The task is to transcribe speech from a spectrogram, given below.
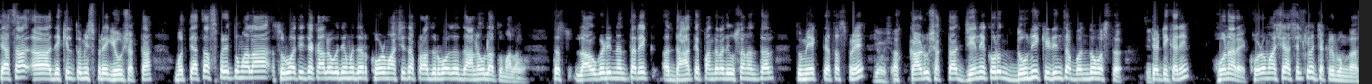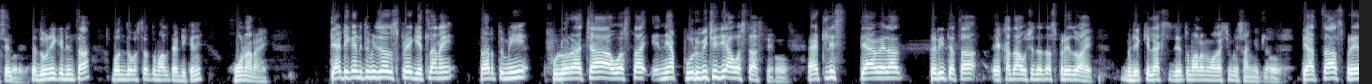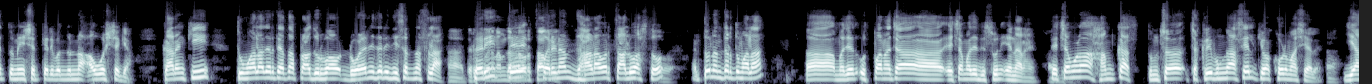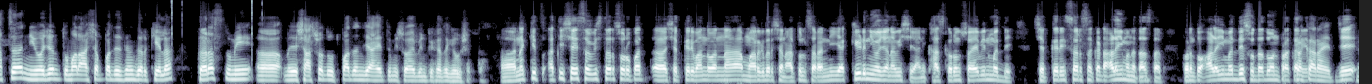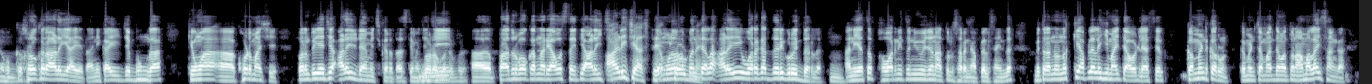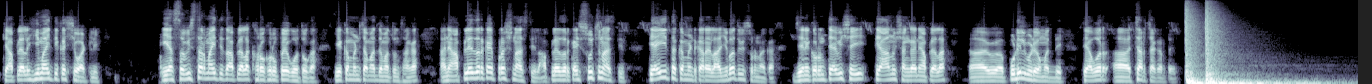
त्याचा देखील तुम्ही स्प्रे घेऊ शकता मग त्याचा स्प्रे तुम्हाला सुरुवातीच्या कालावधीमध्ये जर खोड माशीचा प्रादुर्भाव जर जाणवला तुम्हाला हो. तर लागवडीनंतर एक अं, दहा ते पंधरा दिवसानंतर तुम्ही एक त्याचा स्प्रे काढू शकता जेणेकरून दोन्ही किडींचा बंदोबस्त त्या ठिकाणी होणार आहे खोडमाशी असेल किंवा चक्रीभुंगा असेल. त्या दोन्ही किडींचा बंदोबस्त तुम्हाला त्या ठिकाणी होणार आहे त्या ठिकाणी तुम्ही जर स्प्रे घेतला नाही तर तुम्ही फुलोराच्या अवस्था येण्यापूर्वीची जी अवस्था असते हो. ऍटलिस्ट त्यावेळेला तरी त्याचा एखादा औषधाचा स्प्रे जो आहे म्हणजे किलॅक्स जे तुम्हाला मगाशी मी सांगितलं हो. त्याचा स्प्रे तुम्ही शेतकरी बंधूंना अवश्य घ्या कारण की तुम्हाला जर त्याचा प्रादुर्भाव डोळ्याने जरी दिसत नसला हा, तरी परिणाम ते झाडावर चालू आहे. परिणाम झाडावर चालू असतो हो. आणि तो नंतर तुम्हाला म्हणजे उत्पन्नाच्या याच्यामध्ये दिसून येणार आहे त्याच्यामुळं हमखास तुमचं चक्रीभुंगा असेल किंवा खोडमाशी आलं. याचं नियोजन तुम्हाला अशा पद्धतीने जर केलं तरच तुम्ही म्हणजे शाश्वत उत्पादन जे आहे तुम्ही सोयाबीन पिकाचं घेऊ शकता नक्कीच अतिशय सविस्तर स्वरूपात शेतकरी बांधवांना मार्गदर्शन अतुल सरांनी या कीड नियोजनाविषयी आणि खास करून सोयाबीन मध्ये शेतकरी सरसकट आळी म्हणत असतात परंतु आळीमध्ये सुद्धा दोन प्रकार आहेत. जे. खरोखर आळी आहेत आणि काही जे भुंगा किंवा खोडमाशी परंतु याची आळी डॅमेज करत असते. म्हणजे जी बरोबर. अं, प्रादुर्भाव करणारी अवस्था आहे ती आळीची. आळीची असते त्यामुळे प्रौढ आपण नाही. त्याला आळी वर्गात जरी गृहित धरलं. आणि याचं फवारणीचं नियोजन अतुल सरांनी आपल्याला सांगितलं. मित्रांनो नक्की आपल्याला ही माहिती आवडली असेल कमेंट करून कमेंटच्या माध्यमातून आम्हालाही सांगा की आपल्याला ही माहिती कशी वाटली. या सविस्तर माहितीचा आपल्याला खरोखर उपयोग होतो का हे कमेंटच्या माध्यमातून सांगा. आणि आपले जर काही प्रश्न असतील आपल्या जर काही सूचना असतील त्याही इथं कमेंट करायला अजिबात विसरू नका. जेणेकरून त्याविषयी त्या अनुषंगाने आपल्याला अं, पुढील व्हिडिओमध्ये त्यावर अं, चर्चा करता येईल.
